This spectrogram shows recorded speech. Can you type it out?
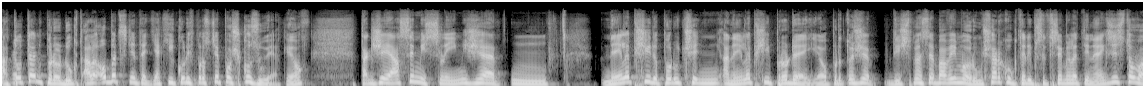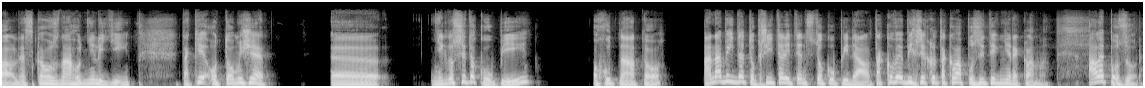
A to ten produkt, ale obecně teď jakýkoliv prostě poškozuje, jo? Takže já si myslím, že mm, nejlepší doporučení a nejlepší prodej, jo? Protože když jsme se bavíme o Rumšarku, který před třemi lety neexistoval, dneska ho zná hodně lidí, tak je o tom, že e, někdo si to koupí, ochutná to a nabídne to příteli, ten si to koupí dál. Takové bych řekl taková pozitivní reklama. Ale pozor,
